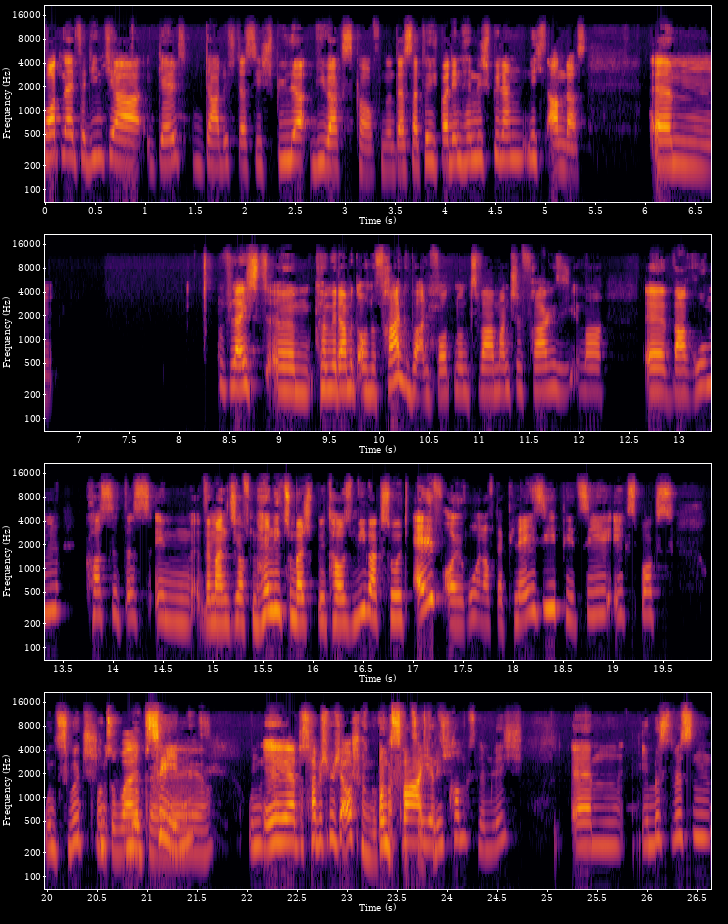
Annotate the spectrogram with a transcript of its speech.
Fortnite verdient ja Geld dadurch, dass die Spieler V-Bucks kaufen. Und das ist natürlich bei den Handyspielern nicht anders. Ähm, vielleicht ähm, können wir damit auch eine Frage beantworten. Und zwar, manche fragen sich immer, äh, warum kostet es, im, wenn man sich auf dem Handy zum Beispiel 1000 V-Bucks holt, 11 Euro und auf der PlayStation, PC, Xbox und Switch Und so nur weiter. 10. Ja, ja. Und ja, ja, das habe ich mich auch schon gefragt. und zwar, jetzt kommt's nämlich. Ähm, ihr müsst wissen,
